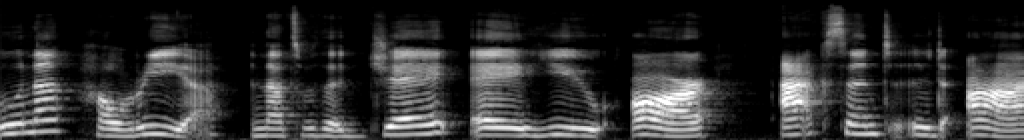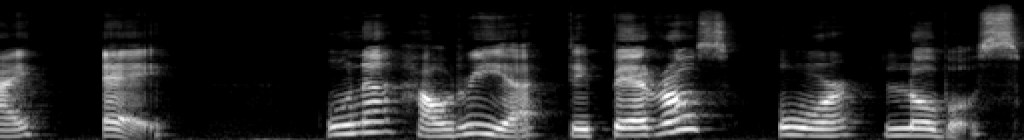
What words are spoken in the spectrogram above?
Una jauría, and that's with a J A U R accented I A. Una jauría de perros or lobos.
